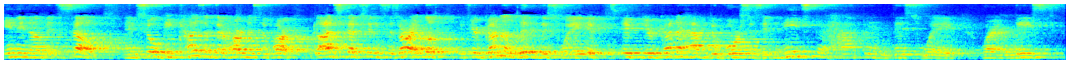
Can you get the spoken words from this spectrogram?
in and of itself. And so, because of their hardness of heart, God steps in and says, All right, look, if you're going to live this way, if, if you're going to have divorces, it needs to happen this way, where at least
